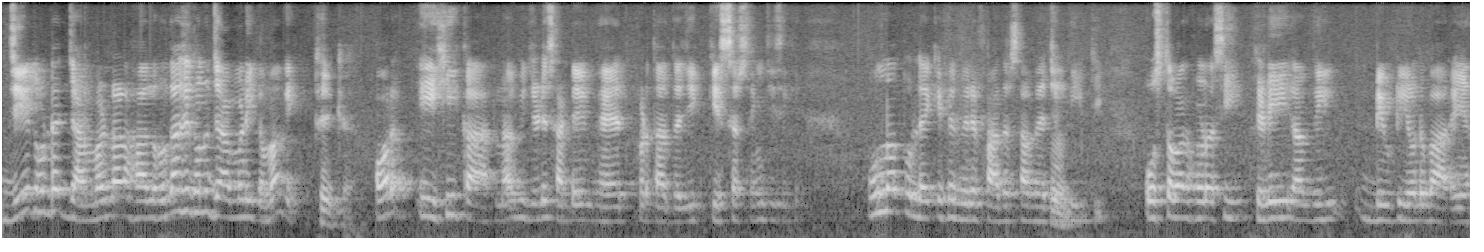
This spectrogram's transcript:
ਜੇ ਤੁਹਾਡਾ ਜਾਮਣ ਨਾਲ ਹੱਲ ਹੁੰਦਾ ਅਸੀਂ ਤੁਹਾਨੂੰ ਜਾਮਣ ਹੀ ਕਵਾਂਗੇ। ਠੀਕ ਹੈ। ਔਰ ਇਹੀ ਕਾਰਨ ਆ ਵੀ ਜਿਹੜੇ ਸਾਡੇ ਵੈਦ ਪੜਦਾਦਾ ਜੀ ਕੇਸਰ ਸਿੰਘ ਜੀ ਸੀਗੇ ਉਹਨਾਂ ਤੋਂ ਲੈ ਕੇ ਫਿਰ ਮੇਰੇ ਫਾਦਰ ਸਾਹਿਬ ਹੈ। ਜਗਦੀਪ ਜੀ ਉਸ ਤੋਂ ਬਾਅਦ ਹੁਣ ਅਸੀਂ ਜਿਹੜੀ ਆਪਦੀ ਡਿਊਟੀ ਉਹ ਨਿਭਾ ਰਹੇ ਆ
